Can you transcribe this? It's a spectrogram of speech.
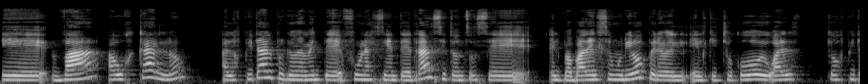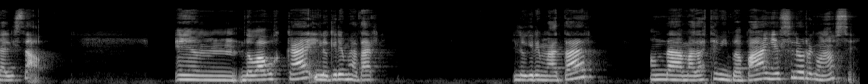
eh, va a buscarlo al hospital porque obviamente fue un accidente de tránsito, entonces el papá de él se murió, pero el, el que chocó igual quedó hospitalizado. Em, lo va a buscar y lo quiere matar. Lo quiere matar, onda, mataste a mi papá y él se lo reconoce.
